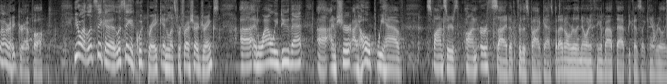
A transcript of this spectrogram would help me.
All right, Grandpa. You know what? Let's take a let's take a quick break and let's refresh our drinks. Uh, and while we do that, uh, I'm sure I hope we have sponsors on Earth side for this podcast, but I don't really know anything about that because I can't really.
